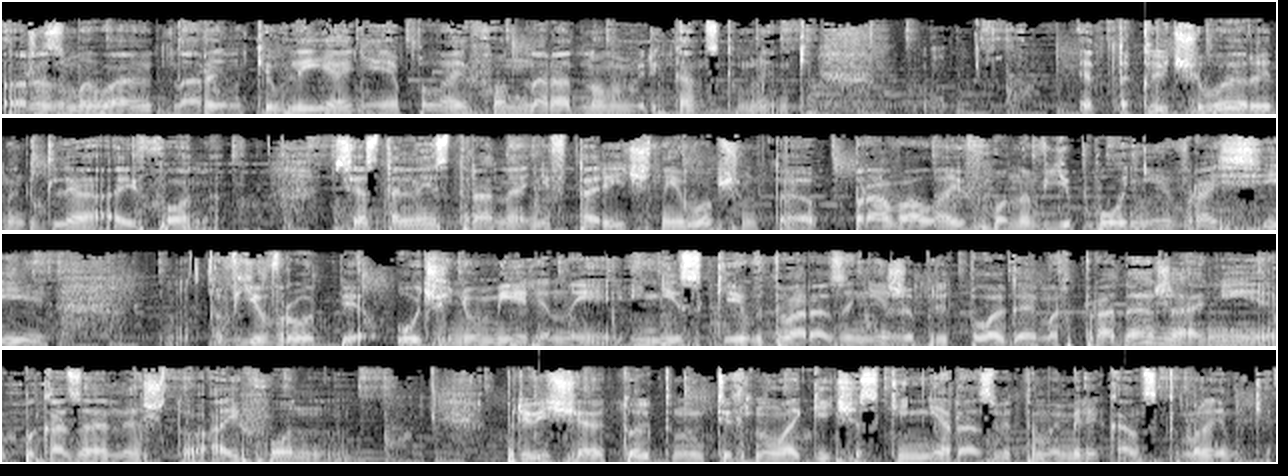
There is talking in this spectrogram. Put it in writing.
размывают на рынке влияние Apple iPhone на родном американском рынке. Это ключевой рынок для iPhone. Все остальные страны, они вторичные. В общем-то, провал iPhone в Японии, в России, в Европе очень умеренные и низкие, в два раза ниже предполагаемых продажи, они показали, что iPhone привечают только на технологически неразвитом американском рынке.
